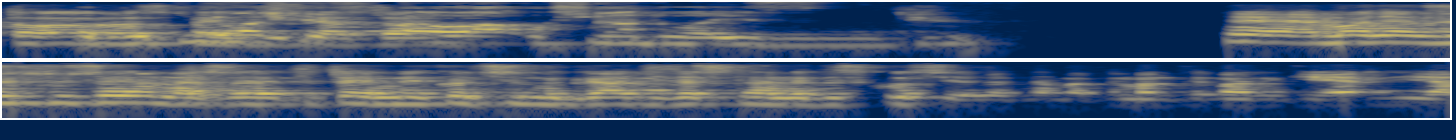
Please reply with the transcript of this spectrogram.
to rozpędzi każdą... Stała, usiadła i... Nie, Monia już jest przyzwyczajona, że tutaj my kończymy grać i zaczynamy dyskusję na temat, na temat gier i ja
